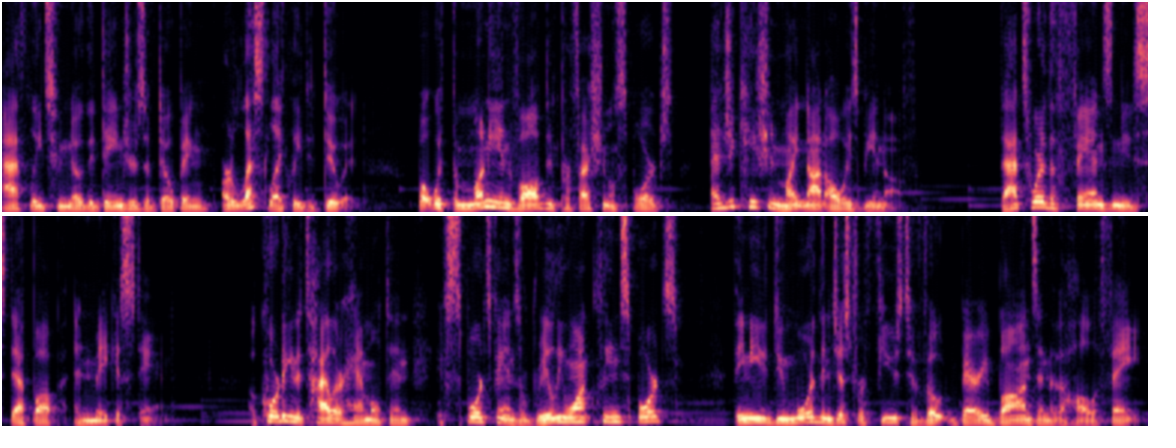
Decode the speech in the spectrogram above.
Athletes who know the dangers of doping are less likely to do it. But with the money involved in professional sports, education might not always be enough. That's where the fans need to step up and make a stand. According to Tyler Hamilton, if sports fans really want clean sports, they need to do more than just refuse to vote Barry Bonds into the Hall of Fame.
